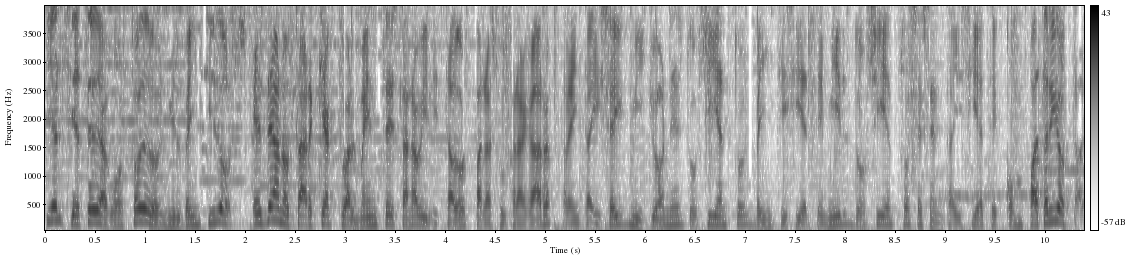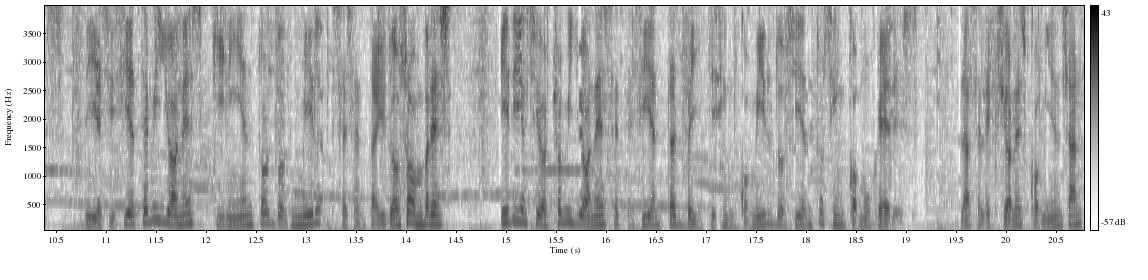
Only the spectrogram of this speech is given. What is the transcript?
y el 7 de agosto de 2022. Es de anotar que actualmente están habilitados para sufragar 36.227.267 compatriotas. 17.502.062 hombres y 18.725.205 mujeres. Las elecciones comienzan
